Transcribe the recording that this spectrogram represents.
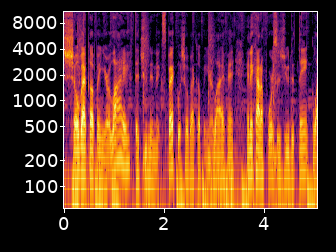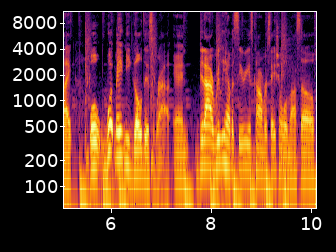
show back up in your life that you didn't expect would show back up in your life and and it kind of forces you to think like well what made me go this route and did i really have a serious conversation with myself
